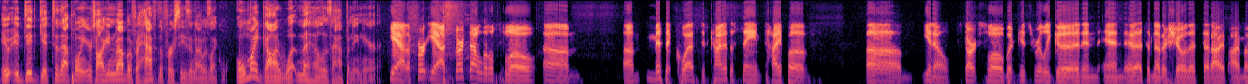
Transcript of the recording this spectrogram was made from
it, it did get to that point you're talking about, but for half of the first season, I was like, oh my God, what in the hell is happening here? yeah the first yeah it starts out a little slow um um, mythic quest is kind of the same type of um you know starts slow but gets really good and and that's another show that that I, i'm a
